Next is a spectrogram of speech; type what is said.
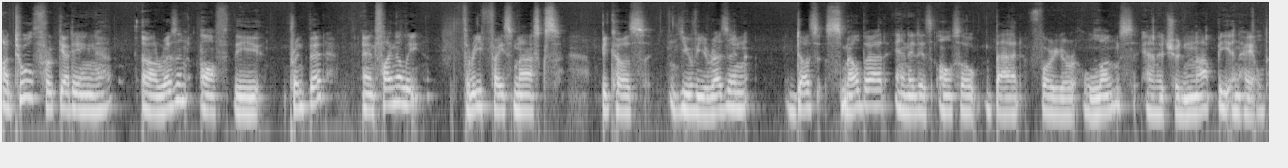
a tool for getting uh, resin off the print bed, and finally three face masks because UV resin does smell bad and it is also bad for your lungs and it should not be inhaled.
